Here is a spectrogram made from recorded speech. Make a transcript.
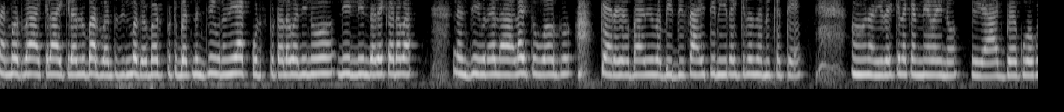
ನನ್ನ ಮದುವೆ ಹಾಕಿಲ್ಲ ಹಾಕಿಲ್ಲ ಅಂದ್ರು ಬಲ್ವಂತದಿಂದ ಮದುವೆ ಮಾಡಿಸ್ಬಿಟ್ಟು ಬಟ್ ನನ್ನ ಜೀವನ ಯಾಕೆ ಕೊಡಿಸ್ಬಿಟ್ಟಲ್ಲವ ನೀನು? ನಿನ್ನಿಂದಲೇ ಕಣವ ನನ್ನ ಜೀವನ ಎಲ್ಲ ಹಾಳಾಯ್ತು, ಹೋಗು. ಕೆರೆಯ ಬಾವಿಯ ಬಿದ್ದು ಸಾಯ್ತೀನಿ ಇರಕ್ಕಿಲ್ಲ ನನ್ನ ಕತೆ ನಾನು ಇರಕ್ಕಿಲ್ಲ ಕಣ್ಣೇವ ಇನ್ನು ಯಾಕೆ ಬೇಕು ಹೋಗು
